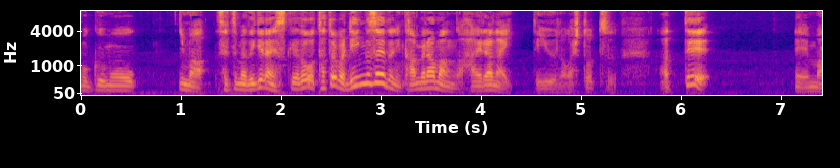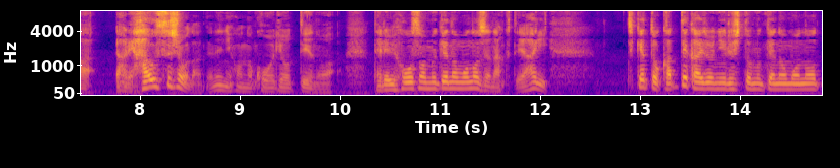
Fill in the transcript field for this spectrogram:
僕も今説明できないですけど、例えばリングサイドにカメラマンが入らないっていうのが一つあって、えーまあ、やはりハウスショーなんでね、日本の工業っていうのは。テレビ放送向けのものじゃなくて、やはり、チケットを買って会場にいる人向けのもの、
